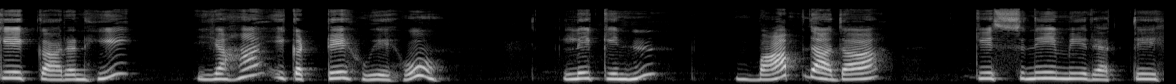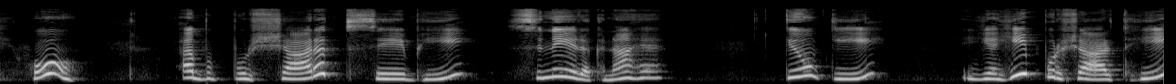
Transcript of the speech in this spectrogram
के कारण ही यहाँ इकट्ठे हुए हो। लेकिन बाप दादा के स्नेह में रहते हो, अब पुरुषार्थ से भी स्नेह रखना है। क्योंकि यही पुरुषार्थ ही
